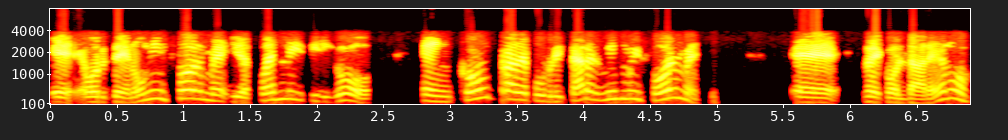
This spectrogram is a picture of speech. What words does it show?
eh, ordenó un informe y después litigó en contra de publicar el mismo informe. Eh, recordaremos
